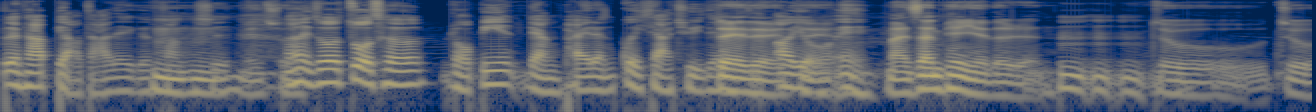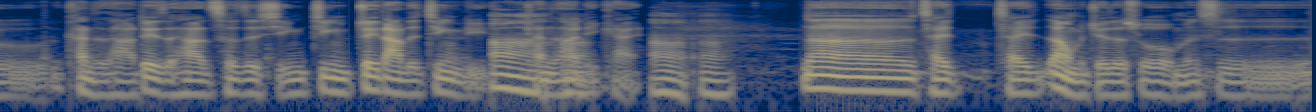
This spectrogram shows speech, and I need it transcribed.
跟他表达的一个方式。没错然后。你说坐车路边两排人跪下去这样子，对对，哎呦哎，满山遍野的人，嗯嗯嗯，就就看着他，对着他的车子行尽最大的敬礼，啊看着他啊离开，嗯嗯那才才让我们觉得说我们是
